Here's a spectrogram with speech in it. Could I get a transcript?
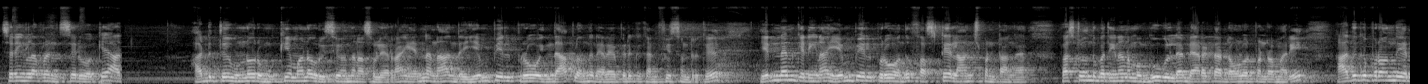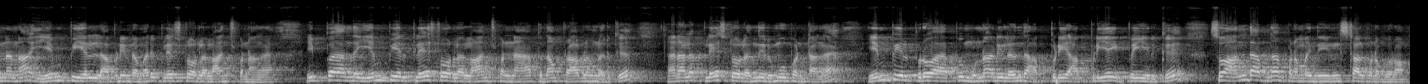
சரிங்களா ஃப்ரெண்ட்ஸ் சரி ஓகே அடுத்து இன்னொரு முக்கியமான ஒரு விஷயம் வந்து நான் சொல்லிடுறேன். என்னென்னா இந்த எம்பிஎல் ப்ரோ இந்த ஆப்பில் வந்து நிறைய பேருக்கு கன்ஃபியூஷன் இருக்குது என்னன்னு கேட்டிங்கன்னா எம்பிஎல் ப்ரோ வந்து ஃபஸ்ட்டே லான்ச் பண்ணிட்டாங்க. ஃபஸ்ட்டு வந்து பார்த்திங்கன்னா நம்ம கூகுளில் டேரெக்டாக டவுன்லோட் பண்ணுற மாதிரி. அதுக்கப்புறம் வந்து என்னென்னா எம்பிஎல் அப்படின்ற மாதிரி ப்ளே ஸ்டோரில் லான்ச் பண்ணாங்க. இப்போ அந்த எம்பிஎல் ப்ளே ஸ்டோரில் லான்ச் பண்ண ஆப் தான் ப்ராப்ளமில் இருக்குது அதனால் ப்ளே ஸ்டோர்லேருந்து ரிமூவ் பண்ணிட்டாங்க. எம்பிஎல் ப்ரோ ஆப்பு முன்னாடியிலேருந்து அப்படியே அப்படியே இப்போயும் இருக்குது ஸோ அந்த ஆப் தான் இப்போ நம்ம இந்த இன்ஸ்டால் பண்ண போகிறோம்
